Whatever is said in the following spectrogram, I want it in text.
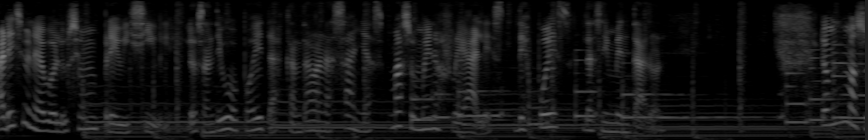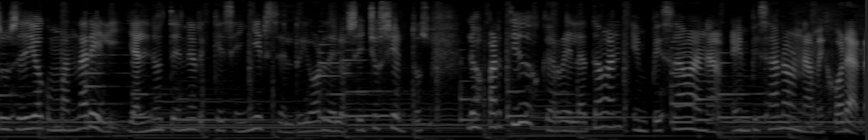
Parece una evolución previsible. Los antiguos poetas cantaban hazañas más o menos reales, después las inventaron. Lo mismo sucedió con Mandarelli, y al no tener que ceñirse el rigor de los hechos ciertos, los partidos que relataban empezaron a mejorar.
